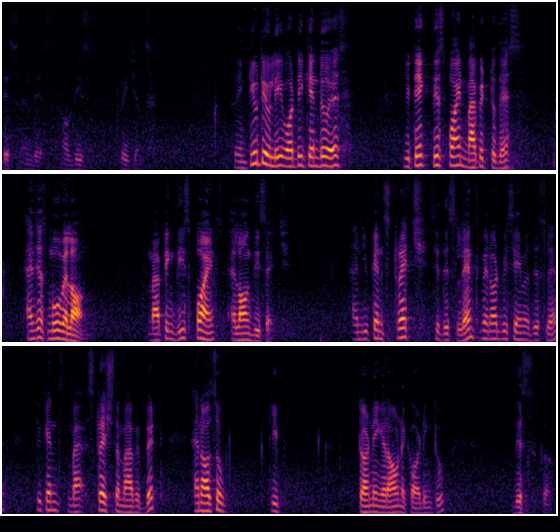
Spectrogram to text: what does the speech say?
this and this of these regions. So, intuitively what we can do is you take this point map it to this and just move along mapping these points along this edge and you can stretch see this length may not be same as this length. So, you can stretch the map a bit and also keep turning around according to this curve.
